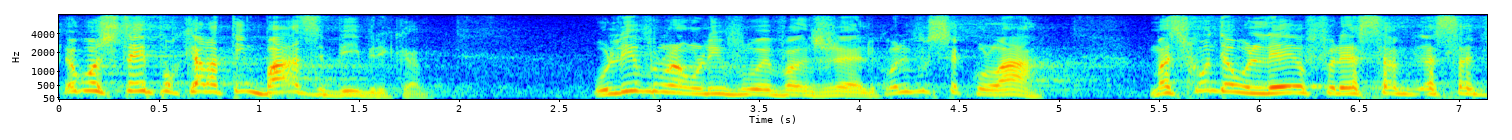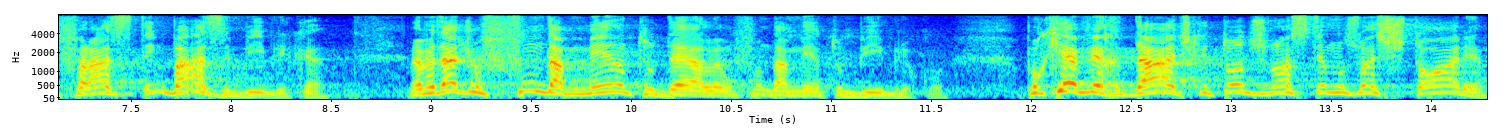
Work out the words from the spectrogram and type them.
Eu gostei porque ela tem base bíblica. O livro não é um livro evangélico, é um livro secular. Mas quando eu leio, eu falei: essa, essa frase tem base bíblica. Na verdade, o fundamento dela é um fundamento bíblico. Porque é verdade que todos nós temos uma história.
